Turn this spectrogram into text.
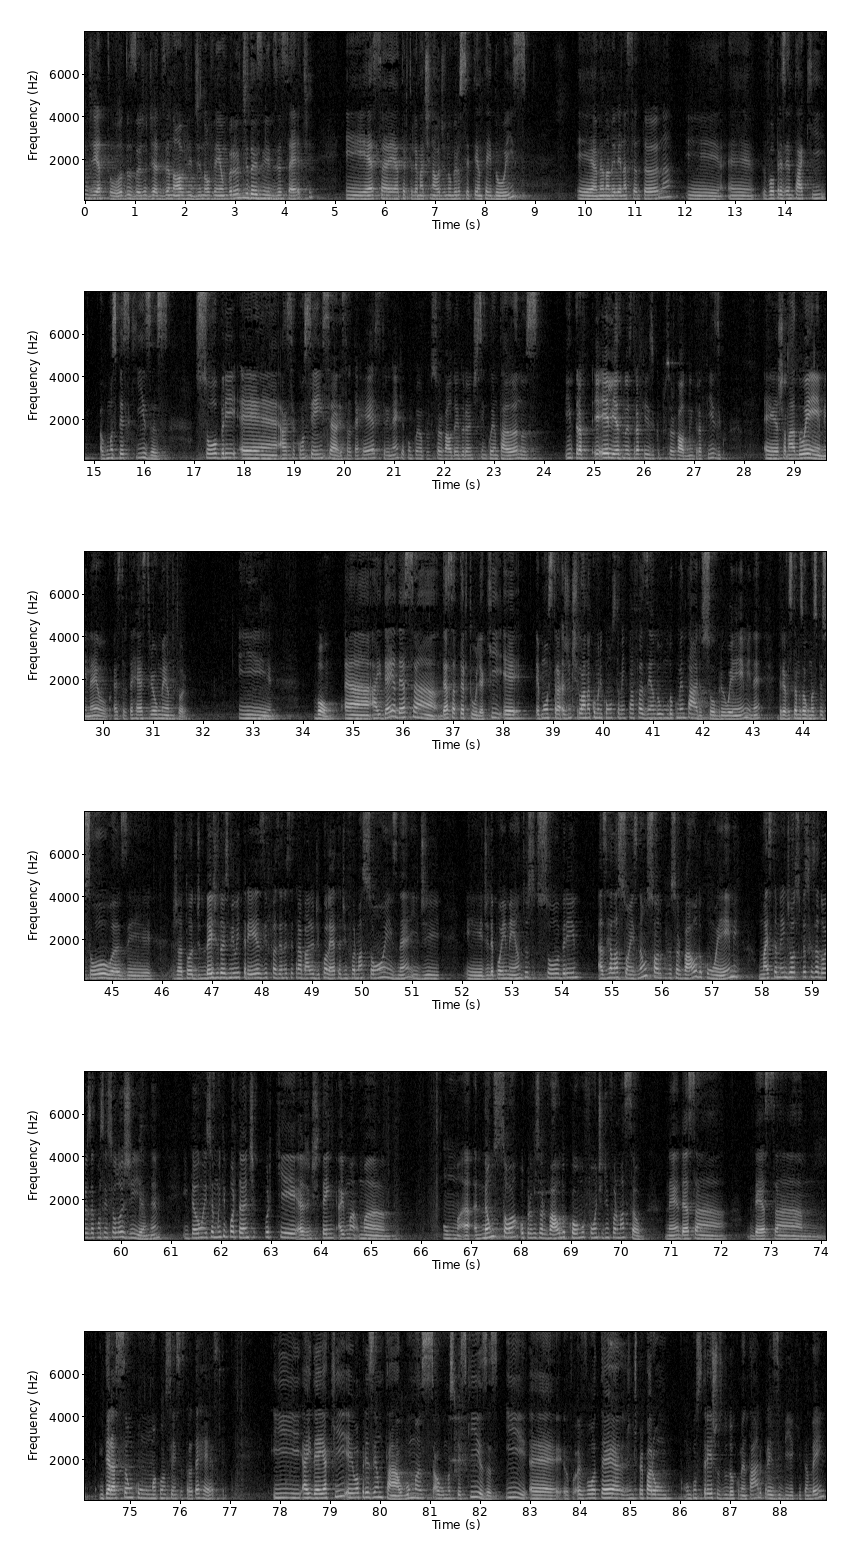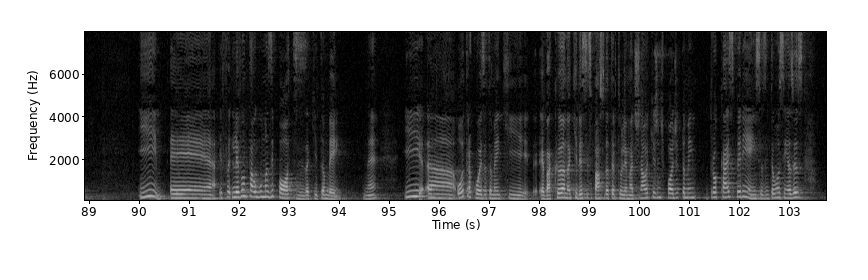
bom dia a todos. Hoje é dia 19 de novembro de 2017 e essa é a tertúlia matinal de número 72. É, meu nome é Helena Santana e é, vou apresentar aqui algumas pesquisas sobre é, essa consciência extraterrestre, né, que acompanhou o professor Valdo aí durante 50 anos. Intra, ele no extrafísico, o professor Valdo no intrafísico é, chamado EM, né, o Extraterrestrial Mentor. E, bom, a, a ideia dessa, dessa tertúlia aqui é, é, mostrar, a gente lá na Comunicons também está fazendo um documentário sobre o EM, né, entrevistamos algumas pessoas e já estou de, desde 2013 fazendo esse trabalho de coleta de informações né, e, de, e de depoimentos sobre as relações não só do professor Valdo com o EM, mas também de outros pesquisadores da conscienciologia, né? Então, isso é muito importante porque a gente tem aí uma, uma, uma, não só o professor Valdo como fonte de informação, né, dessa, dessa interação com uma consciência extraterrestre. E a ideia aqui é eu apresentar algumas, algumas pesquisas e é, eu vou até, a gente preparou um, alguns trechos do documentário para exibir aqui também. E é, levantar algumas hipóteses aqui também. Né? E uh, outra coisa também que é bacana aqui desse espaço da tertúlia matinal é que a gente pode também trocar experiências. Então, assim, às vezes,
